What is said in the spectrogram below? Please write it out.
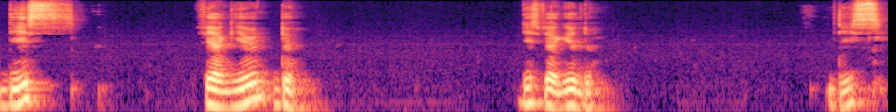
10,2. 10,2 10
